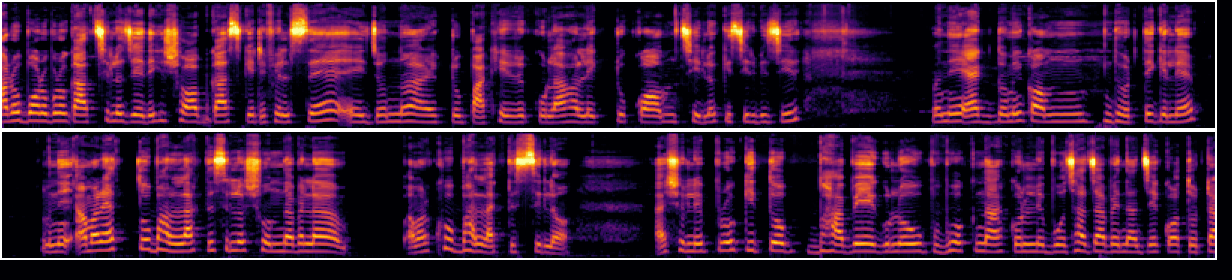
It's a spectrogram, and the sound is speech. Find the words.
আরও বড় বড় গাছ ছিল যে দেখি সব গাছ কেটে ফেলছে। এই জন্য আর একটু পাখির কোলাহল একটু কম ছিল, কিচির বিচির। মানে একদমই কম ধরতে গেলে। মানে আমার এত ভালো লাগতেছিল সন্ধ্যাবেলা, আমার খুব ভালো লাগতেছিল। আসলে প্রকৃতভাবে এগুলো উপভোগ না করলে বোঝা যাবে না যে কতটা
